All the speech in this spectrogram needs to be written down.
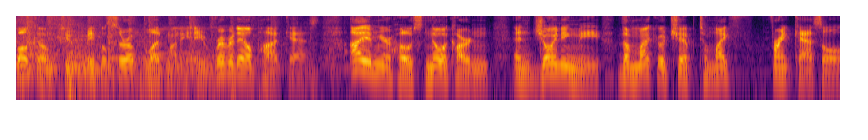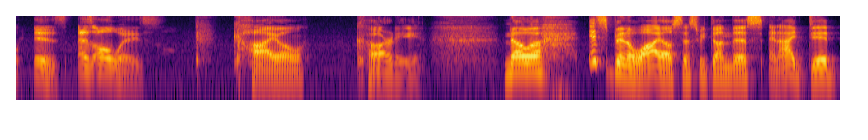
Welcome to Maple Syrup Blood Money, a Riverdale podcast. I am your host, Noah Carden, and joining me, the microchip to Mike Frank Castle, is, as always, Kyle Cardi. Noah, it's been a while since we've done this, and I did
